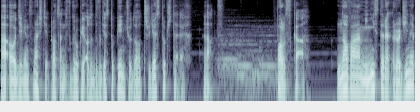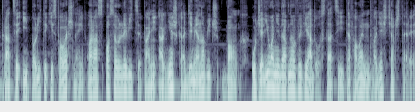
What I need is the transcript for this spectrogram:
a o 19% w grupie od 25 do 34 lat. Polska Nowa minister rodziny, pracy i polityki społecznej oraz poseł lewicy pani Agnieszka Dziemianowicz-Bąk udzieliła niedawno wywiadu stacji TVN24.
